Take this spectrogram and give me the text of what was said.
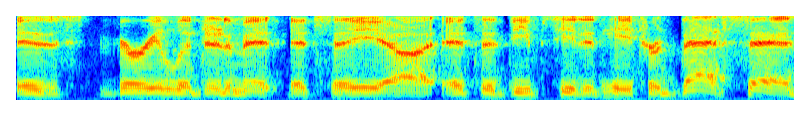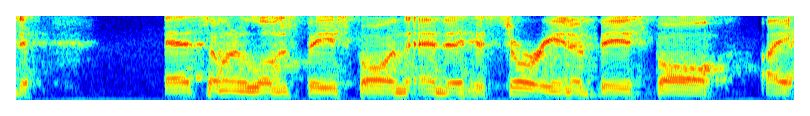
is very legitimate. It's a uh, it's a deep seated hatred. That said, as someone who loves baseball and, and a historian of baseball, I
